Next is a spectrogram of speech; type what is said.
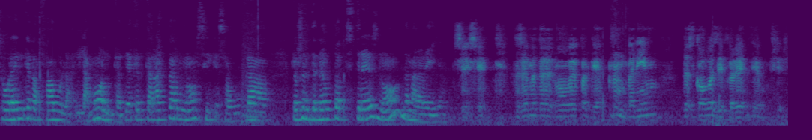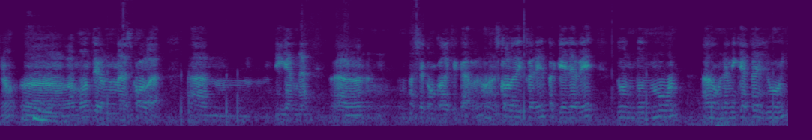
segurament que de fàbula i la Mont, que té aquest caràcter, no? Sí que segur que, que us enteneu tots tres, no? De meravella. Sí, sí. Ens hem entès molt bé perquè venim d'escoles diferents, diguem així, no? Uh, la Mont té una escola, um, diguem-ne, uh, no sé com qualificar-la, no? una escola diferent perquè ella ve d'un món uh, una miqueta lluny,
